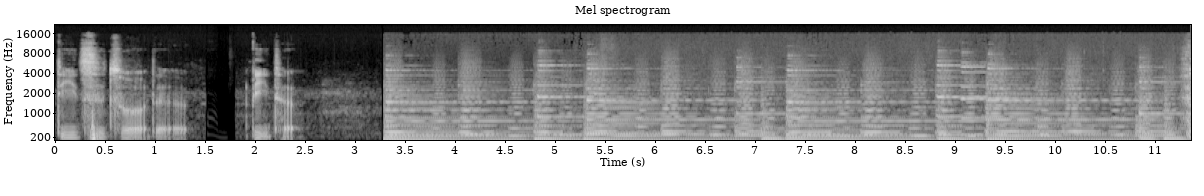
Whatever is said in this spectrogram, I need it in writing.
第一次做的 beat。嘿，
